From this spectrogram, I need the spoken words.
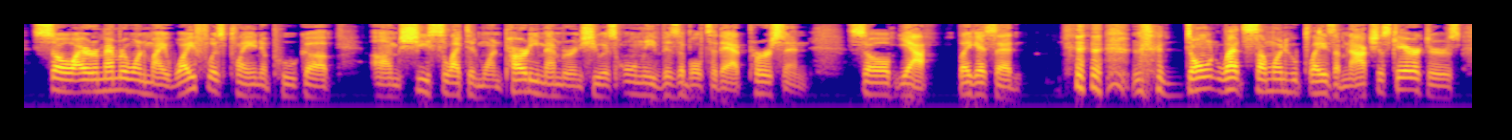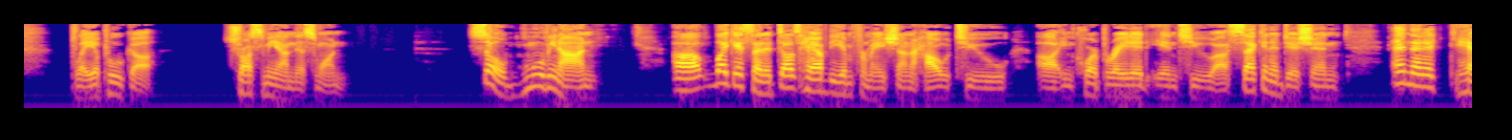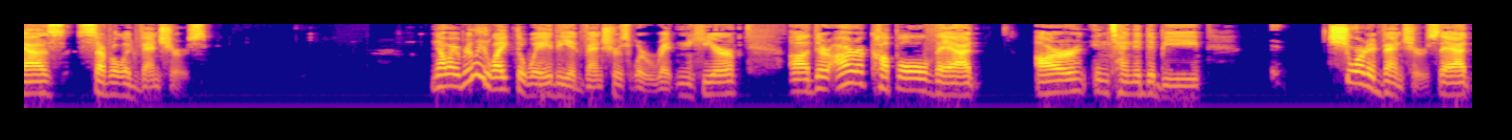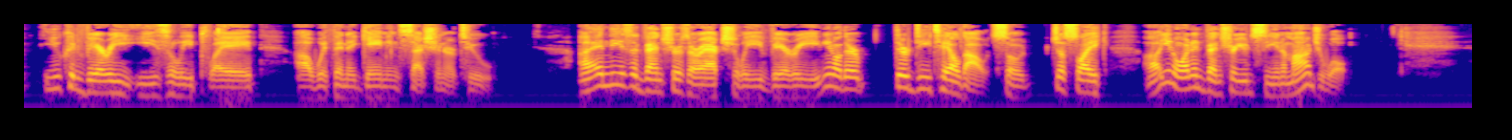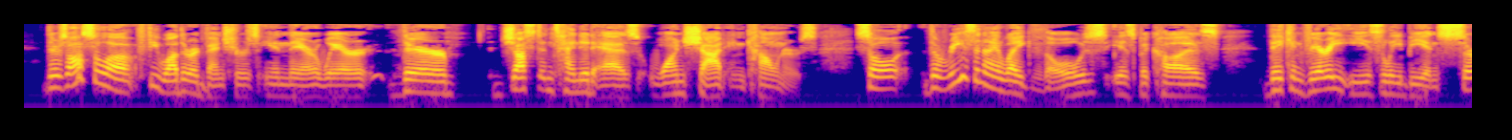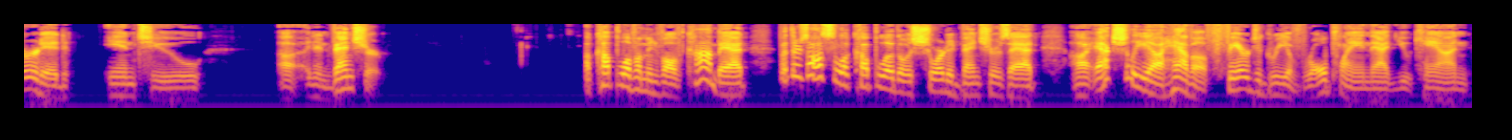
So I remember when my wife was playing a pooka, um, she selected one party member and she was only visible to that person. So yeah, like I said, Don't let someone who plays obnoxious characters play a pooka. Trust me on this one. So, moving on. Uh, like I said, it does have the information on how to uh, incorporate it into uh, second edition, and then it has several adventures. Now, I really like the way the adventures were written here. Uh, there are a couple that are intended to be short adventures that you could very easily play uh, within a gaming session or two. Uh, and these adventures are actually very, you know, they're they're detailed out. So just like, uh, you know, an adventure you'd see in a module. There's also a few other adventures in there where they're just intended as one-shot encounters. So the reason I like those is because they can very easily be inserted into uh, an adventure. A couple of them involve combat, but there's also a couple of those short adventures that uh, actually uh, have a fair degree of role playing that you can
